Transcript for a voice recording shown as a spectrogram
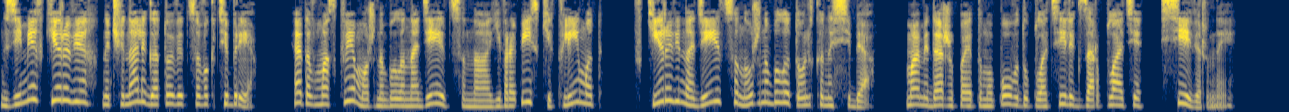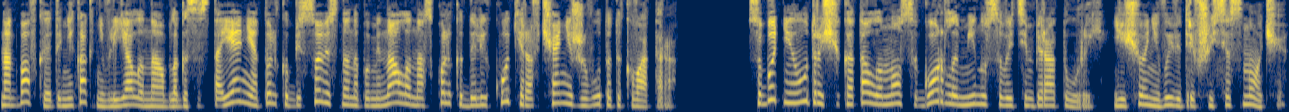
К зиме в Кирове начинали готовиться в октябре. Это в Москве можно было надеяться на европейский климат, в Кирове надеяться нужно было только на себя. Маме даже по этому поводу платили к зарплате «северные». Надбавка это никак не влияла на благосостояние, а только бессовестно напоминала, насколько далеко кировчане живут от экватора. Субботнее утро щекотало нос и горло минусовой температурой, еще не выветрившейся с ночи.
